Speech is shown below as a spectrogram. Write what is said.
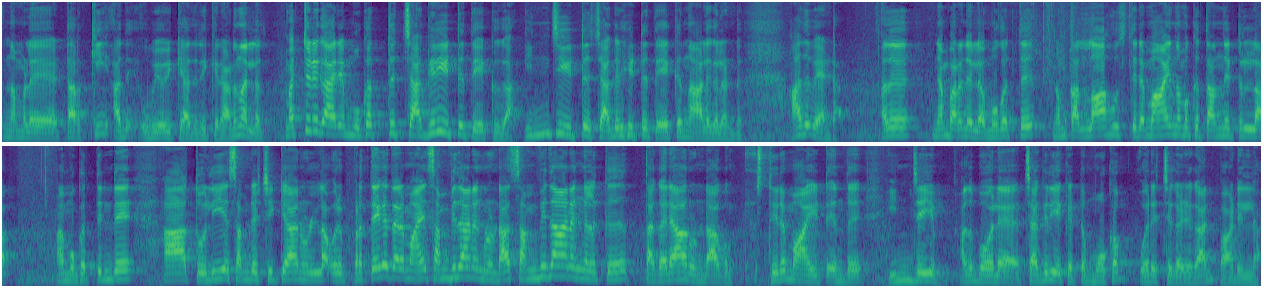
നമ്മൾ ടർക്കി അത് ഉപയോഗിക്കാതിരിക്കലാണ് നല്ലത്. മറ്റൊരു കാര്യം മുഖത്ത് ചകിരിയിട്ട് തേക്കുക. ഇഞ്ചിയിട്ട് ചകിരിയിട്ട് തേക്കുന്ന ആളുകളുണ്ട്. അത് വേണ്ട. അത് ഞാൻ പറഞ്ഞല്ലോ മുഖത്ത് നമുക്ക് അള്ളാഹു സ്ഥിരമായി നമുക്ക് തന്നിട്ടുള്ള ആ മുഖത്തിന്റെ ആ തൊലിയെ സംരക്ഷിക്കാനുള്ള ഒരു പ്രത്യേകതരമായ സംവിധാനങ്ങളുണ്ട്. ആ സംവിധാനങ്ങൾക്ക് തകരാറുണ്ടാകും. സ്ഥിരമായിട്ട് എന്ത്? ഇഞ്ചയും അതുപോലെ ചകിരിയൊക്കെ ഇട്ട് മുഖം ഉരച്ച് കഴുകാൻ പാടില്ല.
